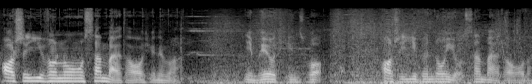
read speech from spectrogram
二十一分钟三百刀，兄弟们，你没有听错，二十一分钟有三百刀的。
